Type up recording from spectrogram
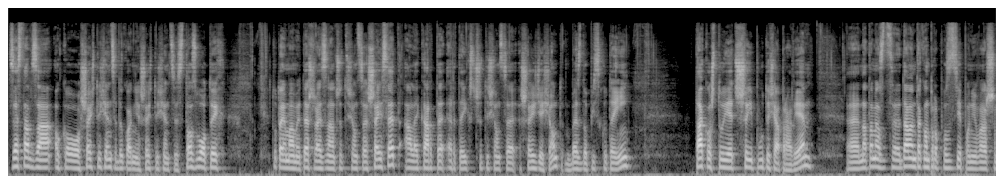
Zestaw za około 6000, dokładnie 6100 zł. Tutaj mamy też Ryzen 3600, ale kartę RTX 3060 bez dopisku TI. Ta kosztuje 3500 prawie. E, natomiast dałem taką propozycję, ponieważ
